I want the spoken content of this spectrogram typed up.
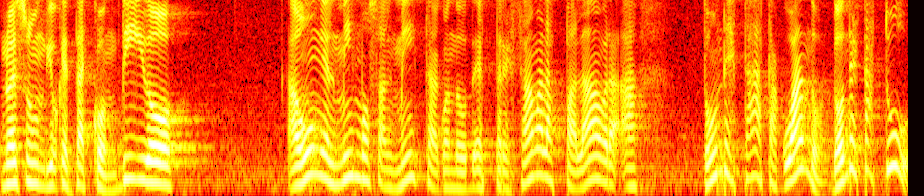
no es un Dios que está escondido. Aún el mismo salmista, cuando expresaba las palabras, ah, ¿dónde estás? ¿Hasta cuándo? ¿Dónde estás tú?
